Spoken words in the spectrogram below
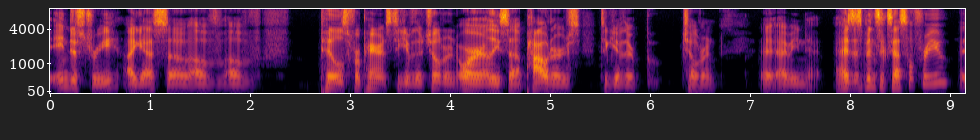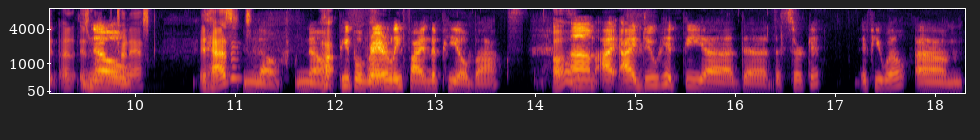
industry I guess of of, of pills for parents to give their children, or at least uh, powders to give their children. Uh, I mean, has this been successful for you? Uh, Is what I'm trying to No. ask. It hasn't. no, no. People oh. rarely find the PO box. Oh, Um, I, I do hit the uh, the the circuit, if you will. Um,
